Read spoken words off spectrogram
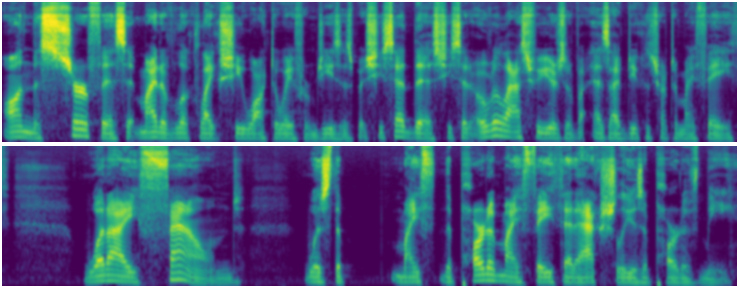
on the surface, it might have looked like she walked away from Jesus. But she said this She said, Over the last few years, of, as I've deconstructed my faith, what I found was the my the part of my faith that actually is a part of me.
